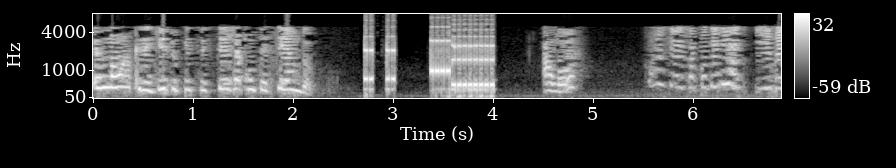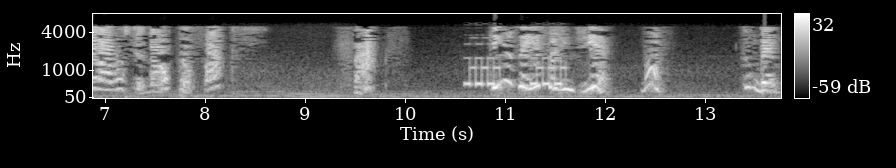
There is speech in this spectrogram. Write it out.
Eu não acredito que isso esteja acontecendo. Alô? Com licença, poderia liberar o sinal pro fax? Fax? Quem usa isso hoje em dia? Bom, tudo bem.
